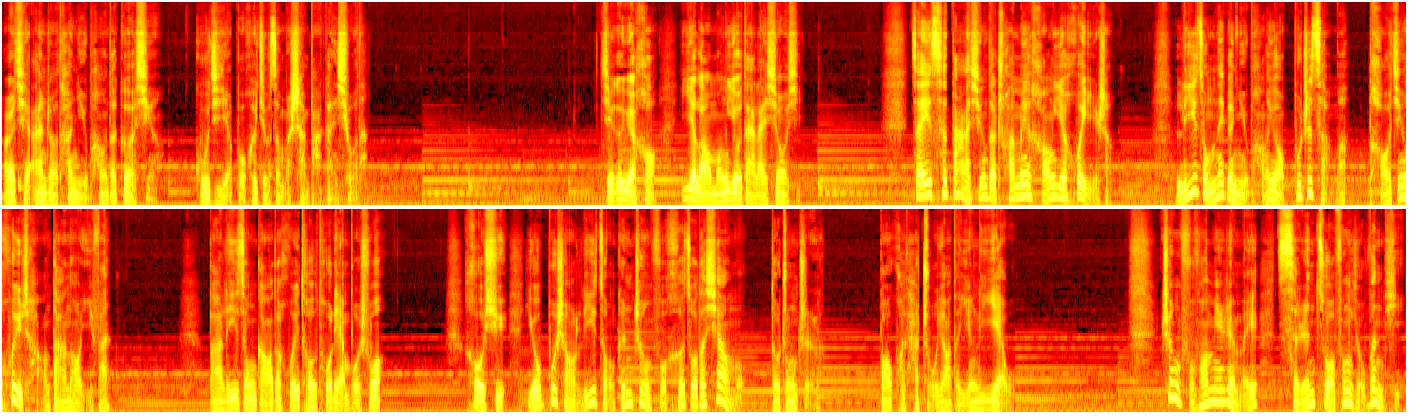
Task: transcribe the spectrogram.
而且按照他女朋友的个性，估计也不会就这么善罢甘休的。”几个月后，易老蒙又带来消息，在一次大型的传媒行业会议上，李总那个女朋友不知怎么跑进会场大闹一番，把李总搞得灰头土脸不说，后续有不少李总跟政府合作的项目都终止了，包括他主要的盈利业务。政府方面认为此人作风有问题，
